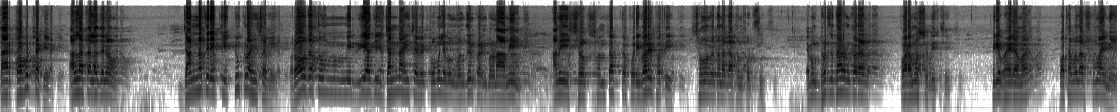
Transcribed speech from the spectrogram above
তার কবরটাকে আল্লাহ তালা যেন জান্নাতের একটি টুকরা হিসাবে রওজাতুমির রিয়াজিল জান্নাহ হিসাবে কবুল এবং মঞ্জুর করেন, বলুন আমিন। আমি শোক সন্তপ্ত পরিবারের প্রতি সমবেদনা জ্ঞাপন করছি এবং ধৈর্য ধারণ করার পরামর্শ দিচ্ছি। প্রিয় ভাইরা আমার, কথা বলার সময় নেই।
